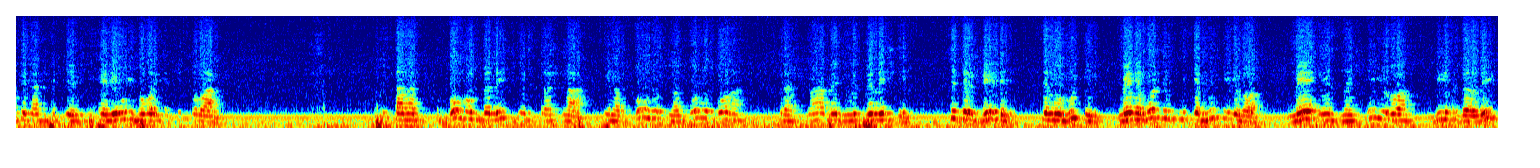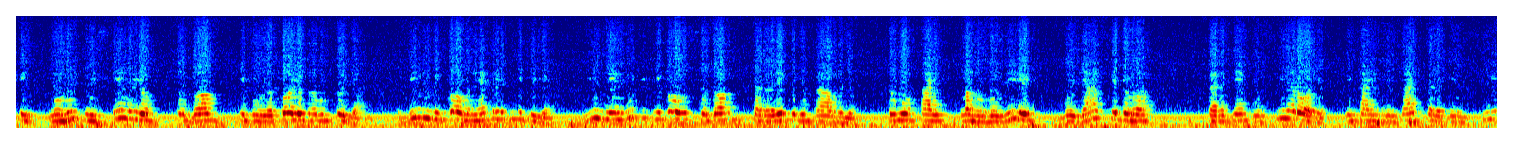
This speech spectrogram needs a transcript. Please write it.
Каже такі, Еліуй говорить такі слова. Та над Богом величність страшна, і Богу, навколо Бога страшна вели- величність. Це держитель, це могутній. Ми не можемо підтягнути його. Ми не знайшли його. Він великий, могутній силою, судом і повнотою правосуддя. Він нікого не пригнічує. Він не мучить нікого судом та великою правдою. Тому хай благоговіють, бояться його перед ним усі народи, і хай кричать перед ним всі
